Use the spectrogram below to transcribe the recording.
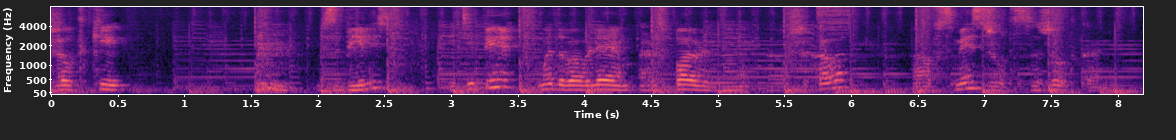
Желтки взбились. И теперь мы добавляем расплавленный э, шоколад в смесь с желтками.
